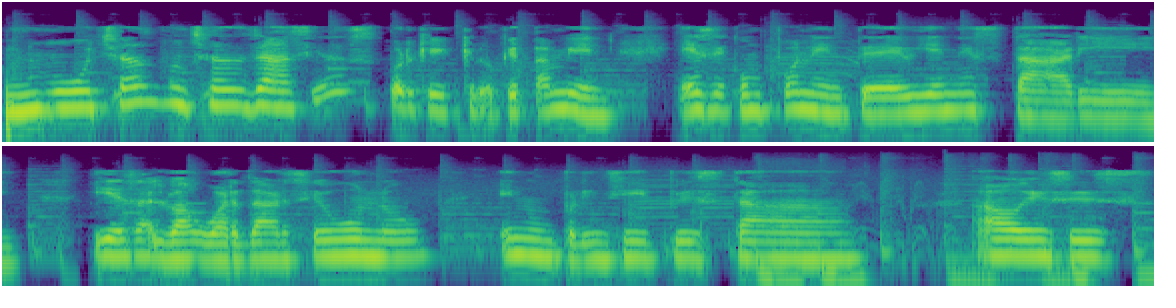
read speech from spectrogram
Muchas, muchas gracias, porque creo que también ese componente de bienestar y, y de salvaguardarse uno en un principio está a veces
